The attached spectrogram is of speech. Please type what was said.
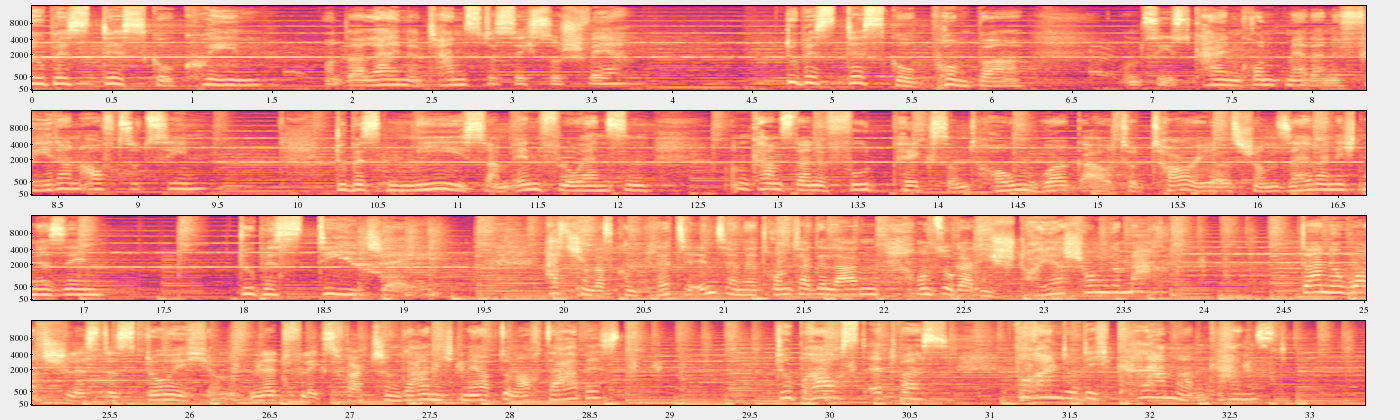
Du bist Disco Queen und alleine tanzt es sich so schwer. Du bist Disco Pumper und siehst keinen Grund mehr, deine Federn aufzuziehen. Du bist mies am Influenzen und kannst deine Food Pics und Home Workout Tutorials schon selber nicht mehr sehen. Du bist DJ. Hast schon das komplette Internet runtergeladen und sogar die Steuer schon gemacht? Deine Watchlist ist durch und Netflix fragt schon gar nicht mehr, ob du noch da bist. Du brauchst etwas, woran du dich klammern kannst.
